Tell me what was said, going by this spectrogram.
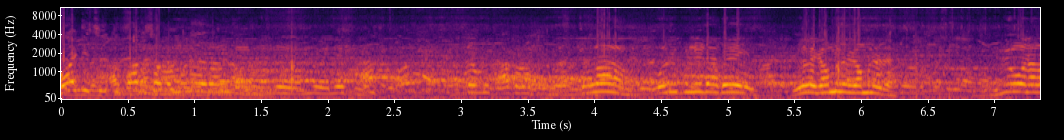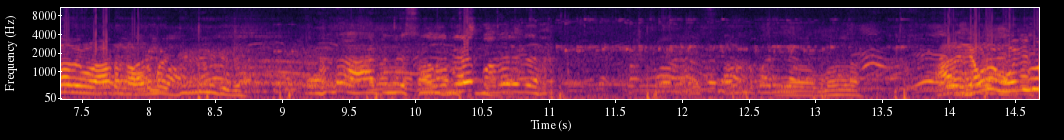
ஓட்டி சுத்தி போட சொல்ல மூணாவது ஒரு புள்ளிடா டேய். இல்ல கம்முனு கம்முனு இதுவும் நல்லா இருக்கும் ஆட்டம் ஒரு மாதிரி கிரின்னு இருக்குது அதை எவ்வளவு ஒதுக்கி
